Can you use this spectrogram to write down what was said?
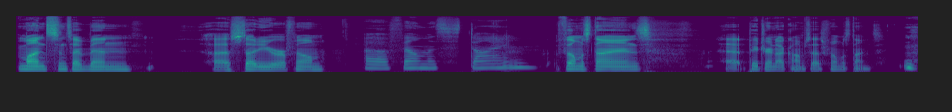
months since I've been a study or a film. Uh, Filmstein. Filmsteins at patreon.com slash Filmsteins.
